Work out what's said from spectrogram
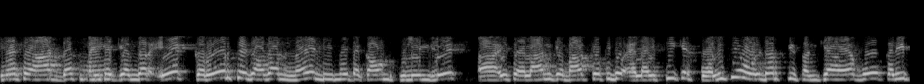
छह से आठ, दस महीने के अंदर एक करोड़ से ज़्यादा नए डीमेट अकाउंट खुलेंगे इस ऐलान के बाद, क्योंकि जो एलआईसी के पॉलिसी होल्डर्स की संख्या है, वो करीब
